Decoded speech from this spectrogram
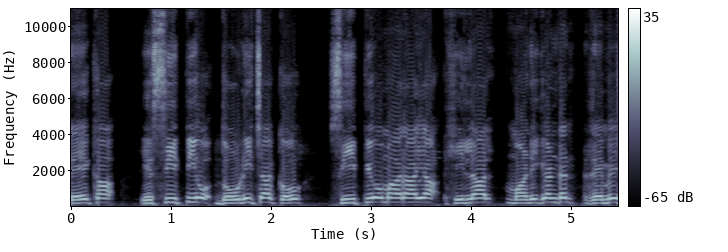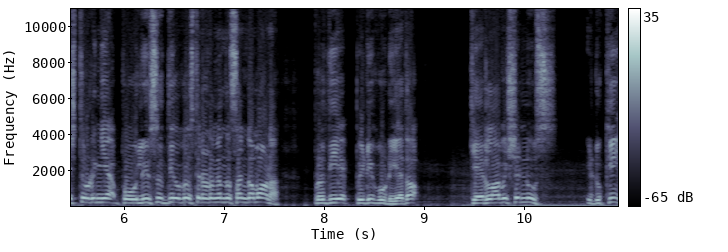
Lekha S C P O Dhoni Chacko C P ഒമാരായ ഹിലാൽ മണികണ്ഠൻ രമേശ് തുടങ്ങിയ പോലീസ് ഉദ്യോഗസ്ഥരടങ്ങുന്ന സംഘമാണ് പ്രതിയെ പിടികൂടിയത്. Kerala vision news Idukki.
